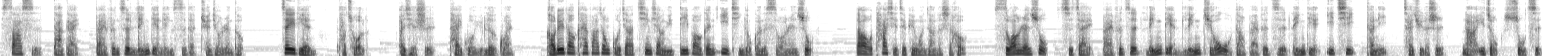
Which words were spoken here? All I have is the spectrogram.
杀死大概百分之零点零四的全球人口。这一点他错了，而且是太过于乐观。考虑到开发中国家倾向于低报跟疫情有关的死亡人数。”到他写这篇文章的时候，死亡人数是在百分之零点零九五到百分之零点一七，看你采取的是哪一种数字，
